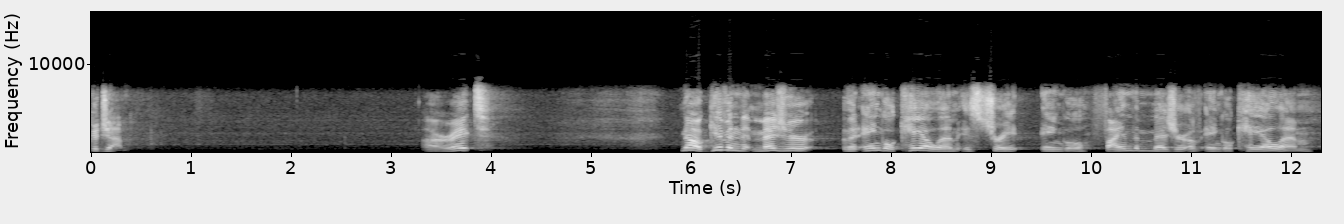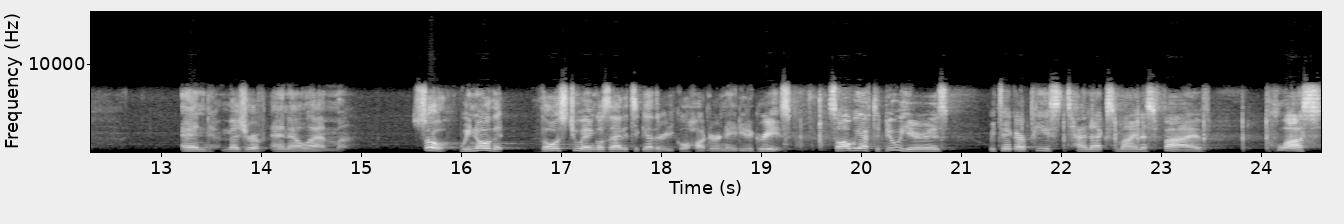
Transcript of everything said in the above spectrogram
Good job. All right. Now, given that measure that angle KLM is straight angle, find the measure of angle KLM and measure of NLM. So we know that those two angles added together equal 180 degrees. So all we have to do here is we take our piece 10x minus 5 plus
